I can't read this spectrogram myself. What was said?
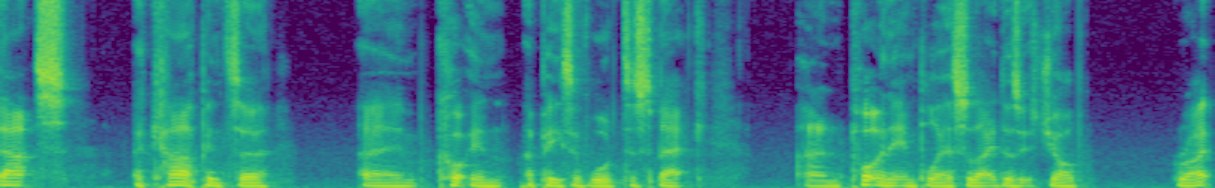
That's a carpenter um, cutting a piece of wood to spec and putting it in place so that it does its job. Right?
